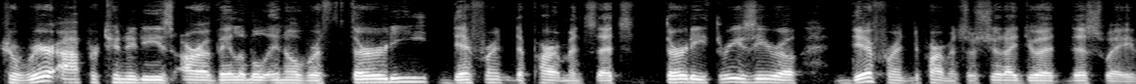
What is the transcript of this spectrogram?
career opportunities are available in over 30 different departments. That's 30, different departments. Or should I do it this way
